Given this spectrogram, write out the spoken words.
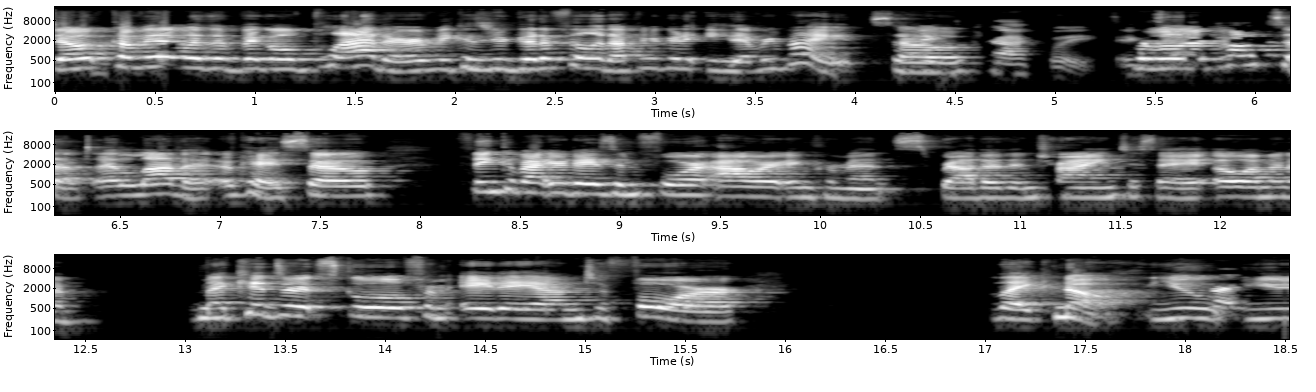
Don't come in with a big old platter because you're going to fill it up. You're going to eat every bite. So, exactly. exactly. Similar concept. I love it. Okay. So, think about your days in four hour increments rather than trying to say, oh, I'm going to, my kids are at school from 8 a.m. to 4 like no you right. you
